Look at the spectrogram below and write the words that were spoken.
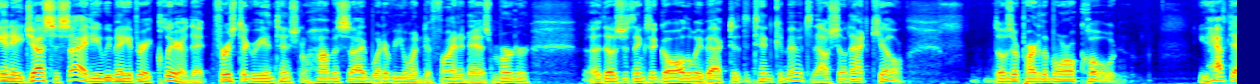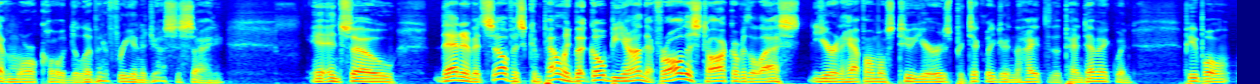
in a just society, we make it very clear that first degree intentional homicide, whatever you want to define it as, murder, uh, those are things that go all the way back to the Ten Commandments. Thou shalt not kill. Those are part of the moral code. You have to have a moral code to live in a free and a just society. And, and so that in of itself is compelling, but go beyond that. For all this talk over the last year and a half, almost two years, particularly during the height of the pandemic, when people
